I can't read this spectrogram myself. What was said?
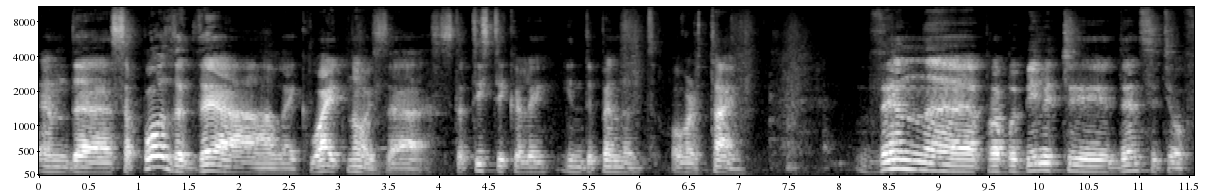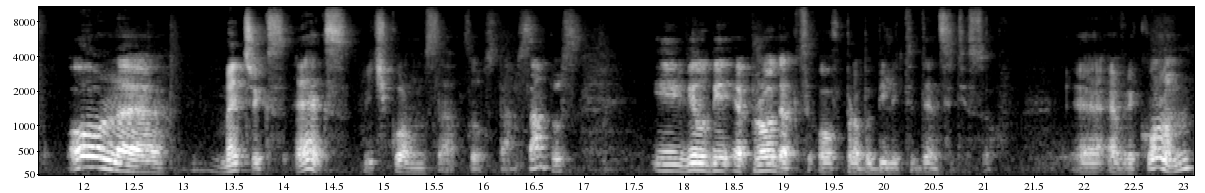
And uh, suppose that they are like white noise, are statistically independent over time. Then uh, probability density of all uh, matrix X, which columns are those time samples, it will be a product of probability density. So uh, every column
